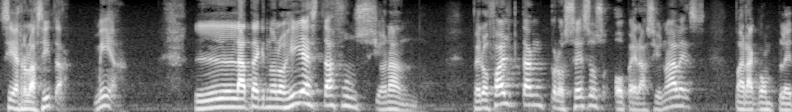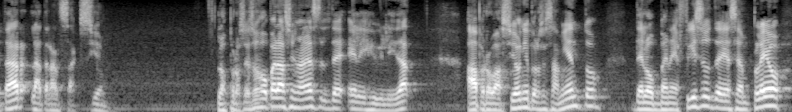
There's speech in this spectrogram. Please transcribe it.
Cierro la cita, mía. La tecnología está funcionando, pero faltan procesos operacionales para completar la transacción. Los procesos operacionales de elegibilidad, aprobación y procesamiento de los beneficios de desempleo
